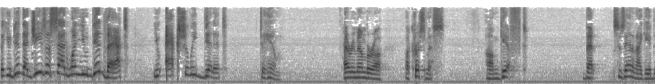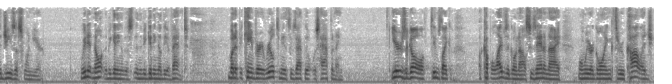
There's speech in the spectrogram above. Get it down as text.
That you did that. Jesus said when you did that, you actually did it to Him. I remember a, a Christmas um, gift that Suzanne and I gave to Jesus one year. We didn't know it in the beginning of this, in the beginning of the event, but it became very real to me. That's exactly what was happening. Years ago, it seems like a couple lives ago now, Suzanne and I, when we were going through college,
